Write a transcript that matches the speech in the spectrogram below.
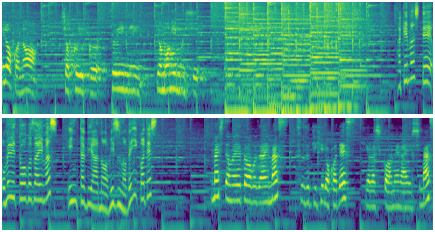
ひろこの食育睡眠よもぎ虫。明けましておめでとうございます。インタビュアーの水野紅子です。明けましておめでとうございます。鈴木ひろこです。よろしくお願いします。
